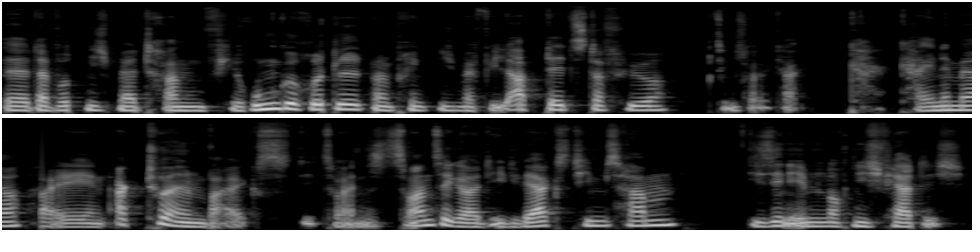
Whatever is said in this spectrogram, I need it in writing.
Äh, da wird nicht mehr dran viel rumgerüttelt, man bringt nicht mehr viele Updates dafür, beziehungsweise keine mehr. Bei den aktuellen Bikes, die 2020er, die die Werksteams haben, die sind eben noch nicht fertig.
